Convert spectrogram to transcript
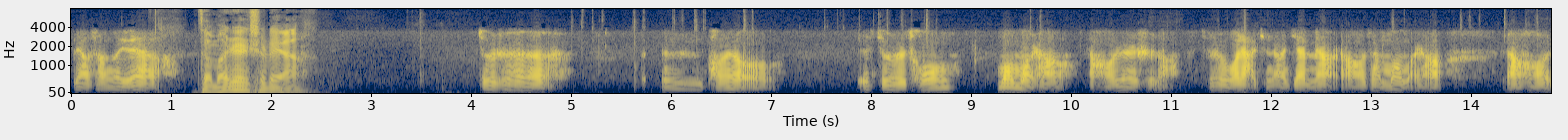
两三个月了。怎么认识的呀？就是，嗯，朋友，就是从陌陌上然后认识的。就是我俩经常见面，然后在陌陌上，然后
